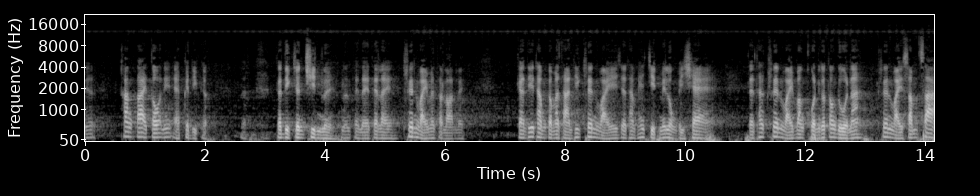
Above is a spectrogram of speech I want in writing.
เนี่ยข้างใต้โต๊ะนี่แอบกระดิกนะกระดิกจนชินเลยนะแต่ไหนแต่ไรเคลื่อนไหวมาตลอดเลย การที่ทำกรรมฐานที่เคลื่อนไหว จะทำให้จิตไม่ลงไปแช่ แต่ถ้าเคลื่อนไหวบางคนก็ต้องดูนะ เคลื่อนไหวซ้ำซาก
